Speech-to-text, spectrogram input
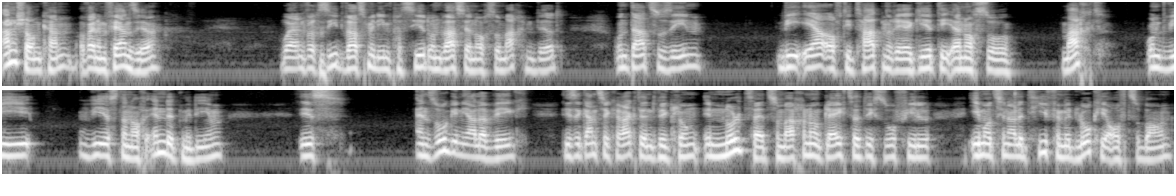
anschauen kann auf einem Fernseher, wo er einfach sieht, was mit ihm passiert und was er noch so machen wird. Und da zu sehen, wie er auf die Taten reagiert, die er noch so macht und wie, wie es dann auch endet mit ihm, ist ein so genialer Weg, diese ganze Charakterentwicklung in Nullzeit zu machen und gleichzeitig so viel emotionale Tiefe mit Loki aufzubauen,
